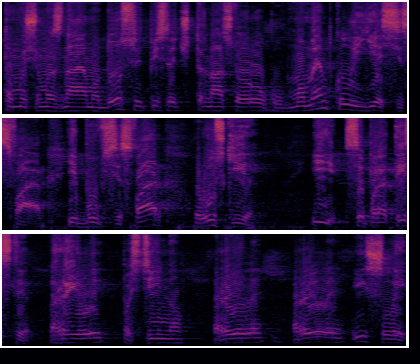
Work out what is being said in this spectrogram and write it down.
Тому що ми знаємо досвід після 2014 року, в момент, коли є сісфаєр і був сісфаєр, русські і сепаратисти рили постійно, рили, рили і йшли.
